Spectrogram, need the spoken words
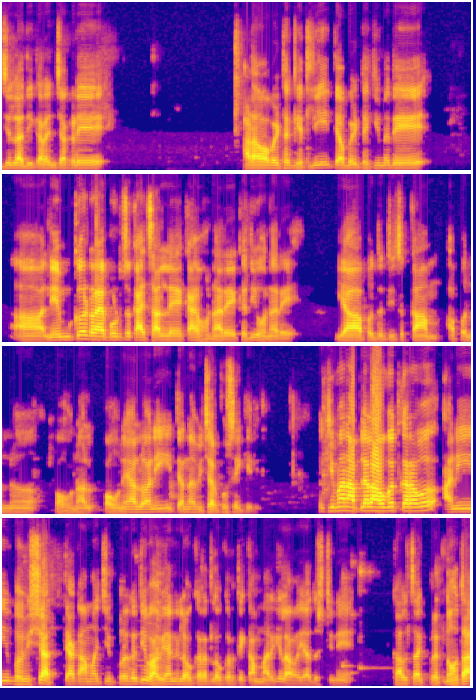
जिल्हाधिकाऱ्यांच्याकडे आढावा बैठक घेतली. त्या बैठकीमध्ये अ, नेमकं ड्रायपोर्टचं काय चाललंय काय होणार आहे कधी होणार आहे या पद्धतीचं काम आपण पाहून आलो पाहुणे आलो आणि त्यांना विचारपूसही केली. किमान आपल्याला अवगत करावं आणि भविष्यात त्या कामाची प्रगती व्हावी आणि लवकरात लवकर ते काम मार्गी लावावं या दृष्टीने कालचा एक प्रयत्न होता.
